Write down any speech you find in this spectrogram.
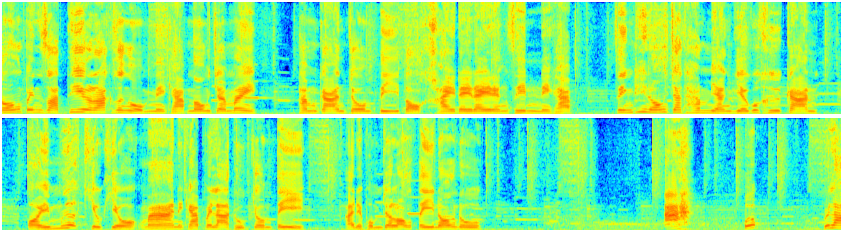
น้องเป็นสัตว์ที่รักสงบนะครับ น้องจะไม่ทำการโจมตีต่อใครใด ๆ ทั้งสิ้นนะครับ สิ่งที่น้องจะทำอย่างเดียวก็คือการปล่อยเมือกเขียวๆออกมานะครับ เวลาถูกโจมตีอะเดี๋ยวผมจะลองตีน้องดู อะปุ๊บ เวลา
